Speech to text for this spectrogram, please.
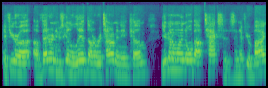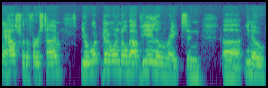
If you're a, a veteran who's going to live on a retirement income, you're going to want to know about taxes. And if you're buying a house for the first time, you're going to want to know about VA loan rates and, uh, you know,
